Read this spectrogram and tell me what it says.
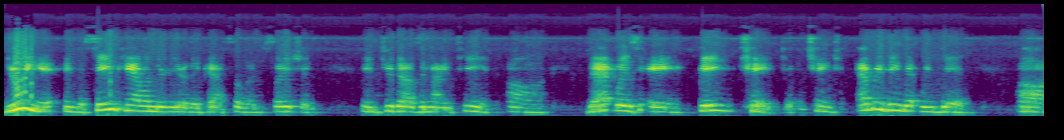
doing it in the same calendar year they passed the legislation in 2019. Uh, that was a big change. It changed everything that we did uh,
